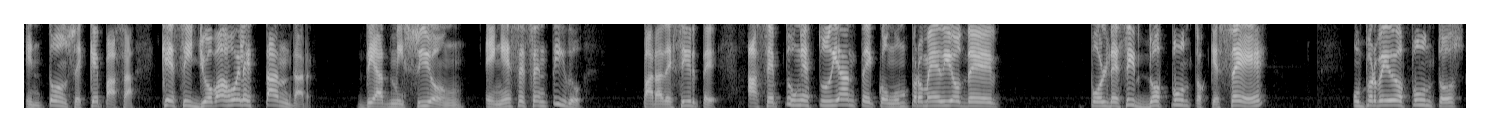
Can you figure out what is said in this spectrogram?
Entonces, ¿qué pasa? Que si yo bajo el estándar de admisión en ese sentido, para decirte, acepto un estudiante con un promedio de, por decir, dos puntos, que sé, un promedio de dos puntos,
